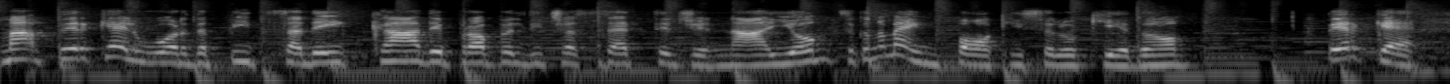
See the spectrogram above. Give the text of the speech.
Ma perché il World Pizza Day cade proprio il 17 gennaio? Secondo me in pochi se lo chiedono. Perché?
